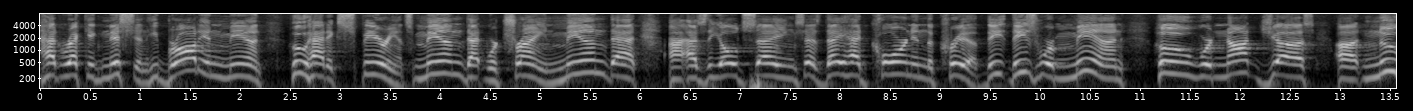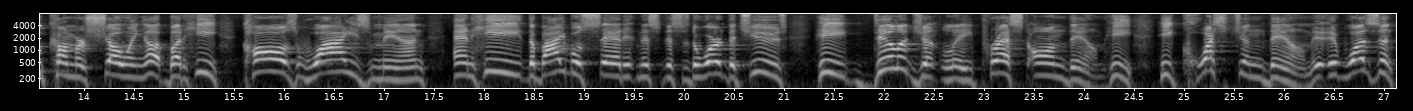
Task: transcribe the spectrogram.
had recognition. He brought in men who had experience men that were trained men that uh, as the old saying says they had corn in the crib these, these were men who were not just uh, newcomers showing up, but he calls wise men and he, the Bible said, this, this is the word that's used, he diligently pressed on them. He, he questioned them. It, it wasn't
